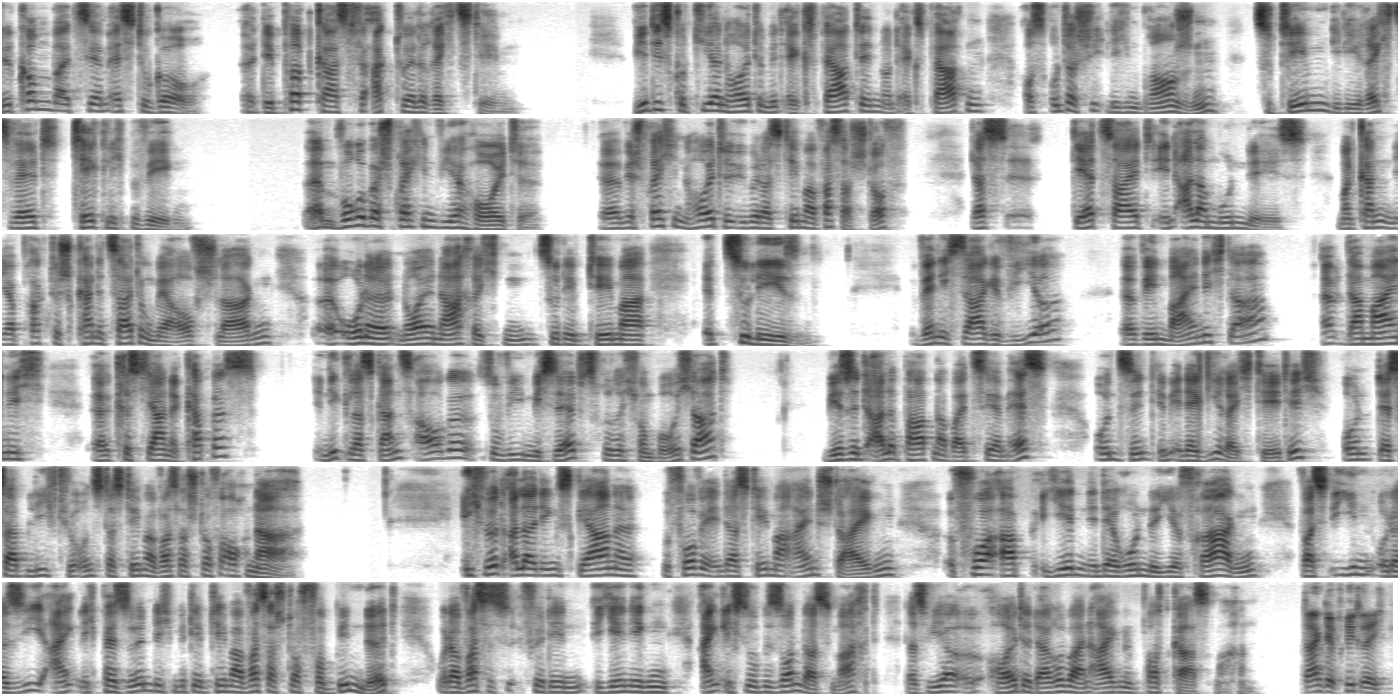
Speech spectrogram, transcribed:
Willkommen bei CMS 2 go, äh, dem Podcast für aktuelle Rechtsthemen. Wir diskutieren heute mit Expertinnen und Experten aus unterschiedlichen Branchen zu Themen, die die Rechtswelt täglich bewegen. Ähm, worüber sprechen wir heute? Äh, wir sprechen heute über das Thema Wasserstoff, das äh, derzeit in aller Munde ist. Man kann ja praktisch keine Zeitung mehr aufschlagen, äh, ohne neue Nachrichten zu dem Thema äh, zu lesen. Wenn ich sage wir, wen meine ich da? Äh, da meine ich äh, Christiane Kappes, Niklas Ganzauge sowie mich selbst, Friedrich von Burchardt. Wir sind alle Partner bei CMS und sind im Energierecht tätig und deshalb liegt für uns das Thema Wasserstoff auch nahe. Ich würde allerdings gerne, bevor wir in das Thema einsteigen, vorab jeden in der Runde hier fragen, was ihn oder sie eigentlich persönlich mit dem Thema Wasserstoff verbindet oder was es für denjenigen eigentlich so besonders macht, dass wir heute darüber einen eigenen Podcast machen. Danke, Friedrich.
